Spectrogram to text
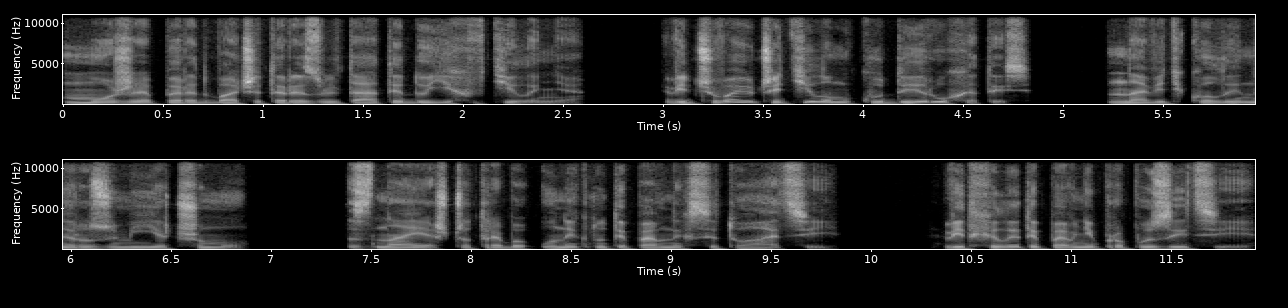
Може передбачити результати до їх втілення, відчуваючи тілом, куди рухатись, навіть коли не розуміє чому. Знає, що треба уникнути певних ситуацій, відхилити певні пропозиції,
